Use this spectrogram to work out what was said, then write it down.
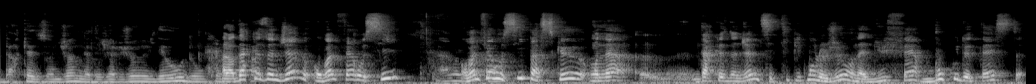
Darkest Dungeon, il y a déjà le jeu vidéo, donc... euh, Alors Darkest Dungeon, on va le faire aussi. ah, On va le faire aussi parce que on a euh, Darkest Dungeon, c'est typiquement le jeu. On a dû faire beaucoup de tests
